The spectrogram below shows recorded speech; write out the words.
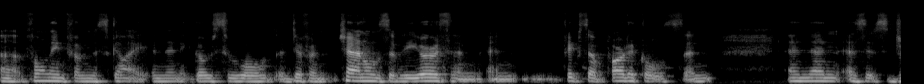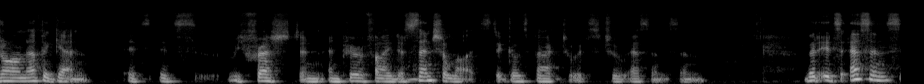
uh, falling from the sky. And then it goes through all the different channels of the earth and, and picks up particles and and then as it's drawn up again, it's, it's refreshed and, and purified, essentialized. It goes back to its true essence. And but its essence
